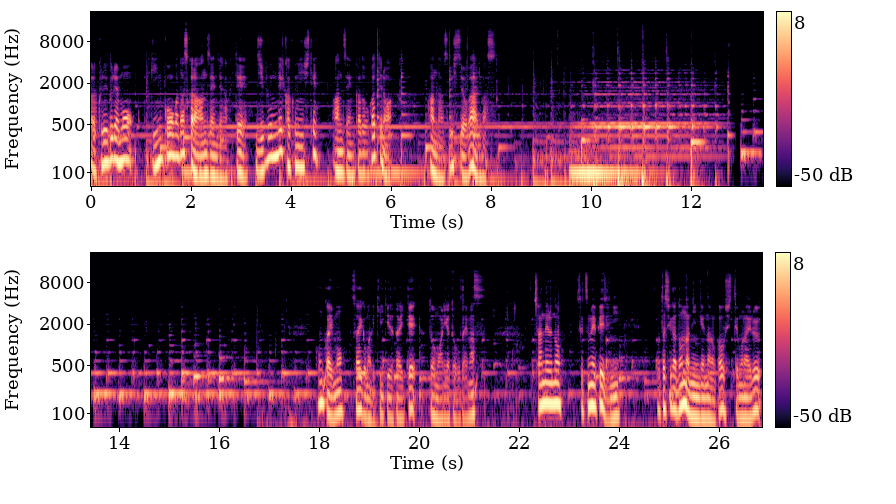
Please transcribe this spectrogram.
からくれぐれも銀行が出すから安全じゃなくて自分で確認して安全かどうかっていうのは判断する必要があります。今回も最後まで聞いていただいてどうもありがとうございますチャンネルの説明ページに私がどんな人間なのかを知ってもらえる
